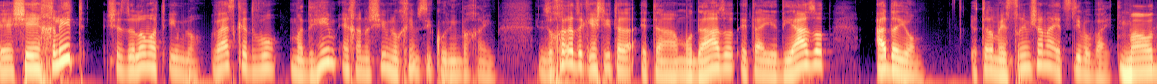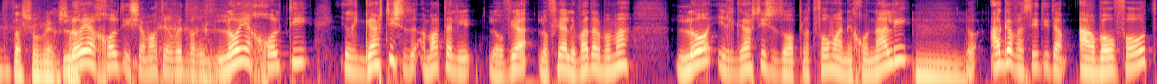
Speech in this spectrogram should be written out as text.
אה, שהחליט שזה לא מתאים לו. ואז כתבו, מדהים איך אנשים לוקחים סיכונים בחיים. אני זוכר את זה כי יש לי את, המודעה הזאת, את הידיעה הזאת, עד היום. יותר מ-20 שנה אצלי בבית. מה עוד אתה שומר שם? לא יכולתי, שמרתי הרבה דברים, לא יכולתי, הרגשתי שזה, אמרת לי, להופיע, להופיע לבד על במה, לא הרגשתי שזו הפלטפורמה הנכונה לי. Mm. לא, אגב, עשיתי איתם ארבע הופעות,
